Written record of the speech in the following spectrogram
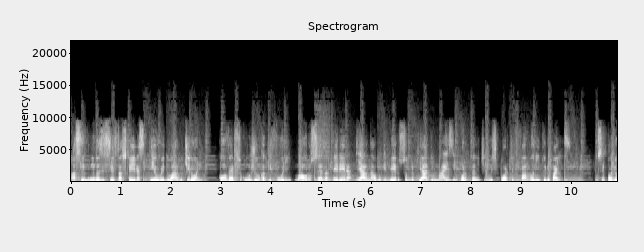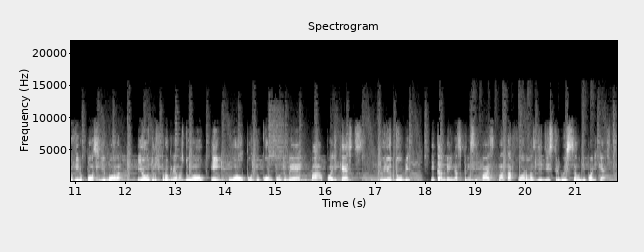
Às segundas e sextas-feiras, eu, Eduardo Tironi, converso com Juca Kifuri, Mauro César Pereira e Arnaldo Ribeiro sobre o que há de mais importante no esporte favorito do país. Você pode ouvir o Posse de Bola e outros programas do UOL em uol.com.br/podcasts, no YouTube e também nas principais plataformas de distribuição de podcasts.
